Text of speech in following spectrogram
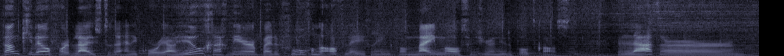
Dankjewel voor het luisteren en ik hoor jou heel graag weer bij de volgende aflevering van mijn Master Journey de podcast. Later!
